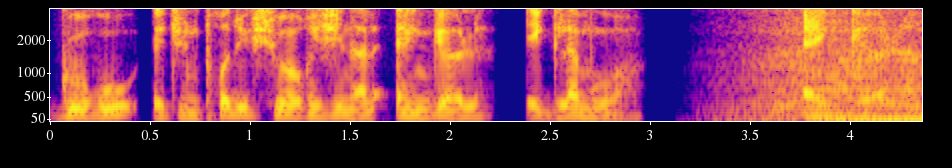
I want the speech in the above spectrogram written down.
Gourou est une production originale Engel et Glamour. Engel.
